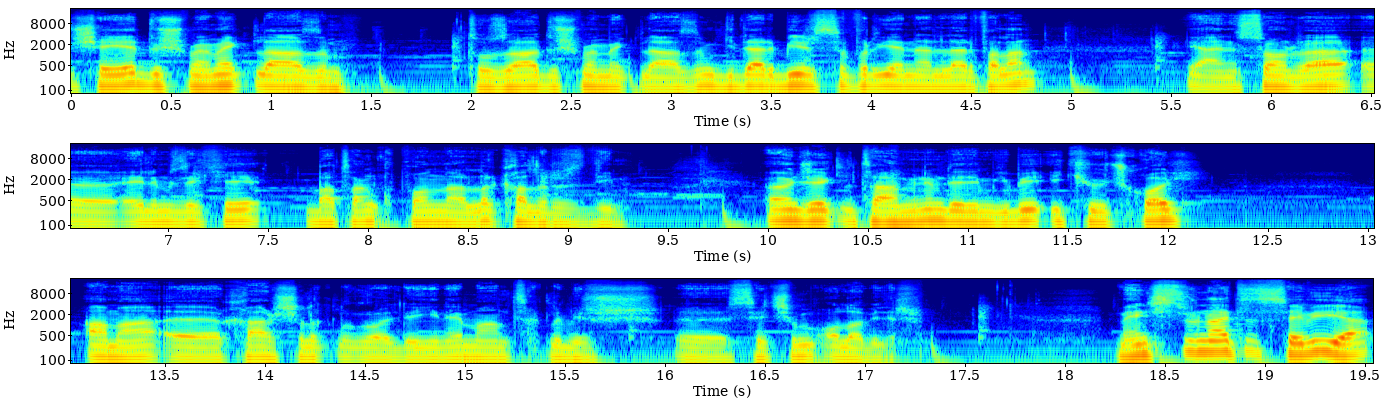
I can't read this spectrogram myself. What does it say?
şeye düşmemek lazım. Tuzağa düşmemek lazım. Gider 1-0 yenerler falan. Yani sonra e, elimizdeki batan kuponlarla kalırız diyeyim. Öncelikli tahminim dediğim gibi 2-3 gol ama e, karşılıklı golde yine mantıklı bir e, seçim olabilir. Manchester United Sevilla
